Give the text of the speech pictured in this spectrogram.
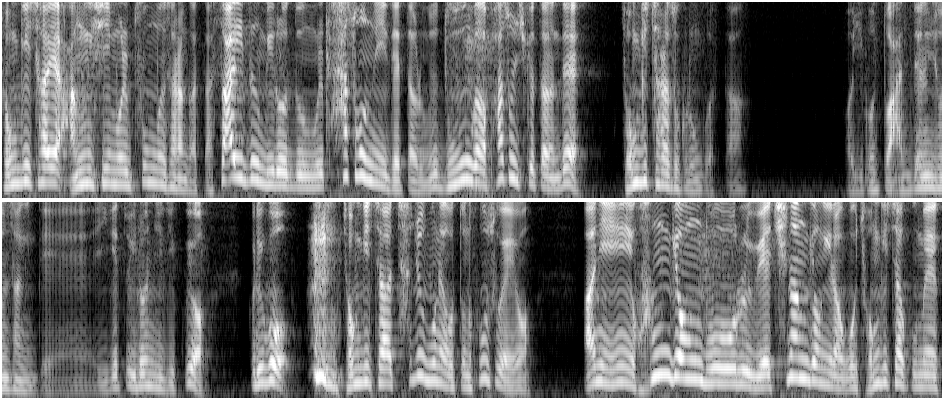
전기차에 앙심을 품은 사람 같다. 사이드 미러 등을 파손이 됐다 그러는 거죠. 누군가가 파손시켰다는데 전기차라서 그런 것 같다. 아, 이건 또 안 되는 현상인데 이게 또 이런 일이 있고요. 그리고 전기차 차주분의 어떤 호소예요. 아니 환경 보호를 위해 친환경이라고 전기차 구매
